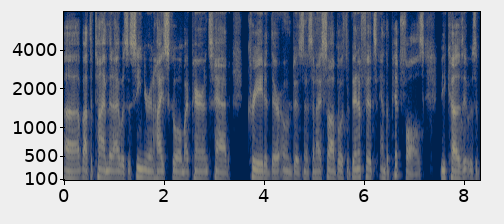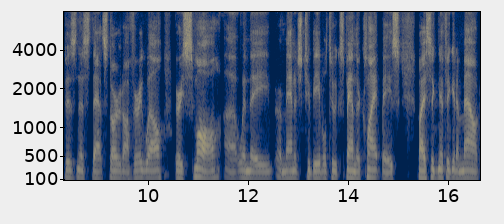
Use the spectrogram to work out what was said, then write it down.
uh, about the time that I was a senior in high school. My parents had created their own business. And I saw both the benefits and the pitfalls because it was a business that started off very well, very small, uh, when they uh, managed to be able to expand their client base by a significant amount.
